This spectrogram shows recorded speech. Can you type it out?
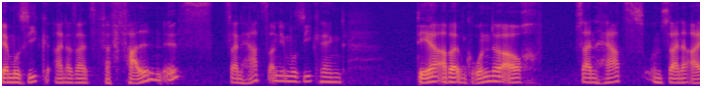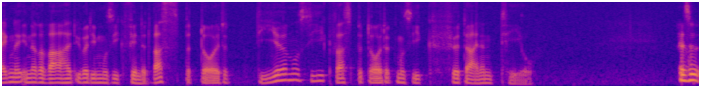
der Musik einerseits verfallen ist, sein Herz an die Musik hängt, der aber im Grunde auch sein Herz und seine eigene innere Wahrheit über die Musik findet. Was bedeutet dir Musik? Was bedeutet Musik für deinen Theo? Also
